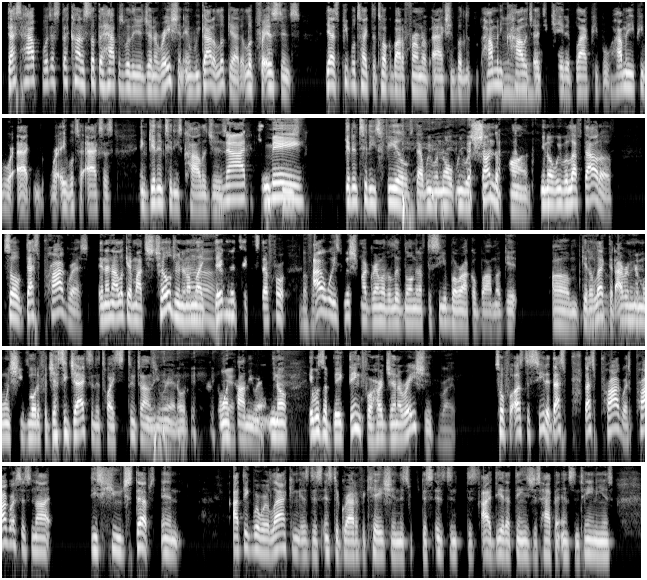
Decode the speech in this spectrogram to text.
that's how well, that's the kind of stuff that happens within your generation and we got to look at it look for instance yes people like to talk about affirmative action but how many Mhm. college educated black people how many people were act, were able to access and get into these colleges Not me. Get into these fields that we were no we were shunned upon you know we were left out of. So that's progress. And then i look at my children and i'm like they're going to take a step forward. But for i always wish my grandmother lived long enough to see barack obama get um get elected. I remember when she voted for jesse jackson the twice two times he ran or the one Yeah. time he ran you know? It was a big thing for her generation. Right. so for us to see that that's that's progress. Progress is not these huge steps. And i think where we're lacking is this instant gratification this this instant this idea that things just happen instantaneous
